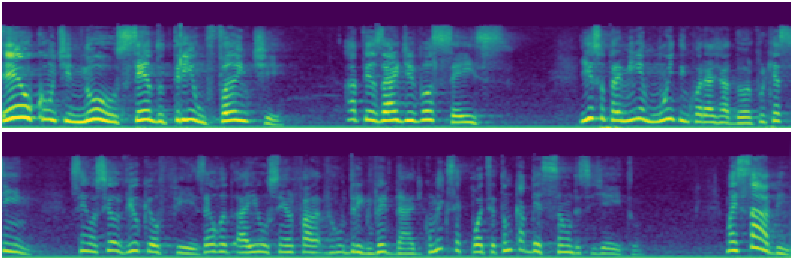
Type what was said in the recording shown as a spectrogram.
eu continuo sendo triunfante, apesar de vocês. Isso para mim é muito encorajador, porque assim, Senhor, você ouviu o que eu fiz? Aí o Senhor fala, Rodrigo, verdade, como é que você pode ser tão cabeção desse jeito? Mas sabe,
